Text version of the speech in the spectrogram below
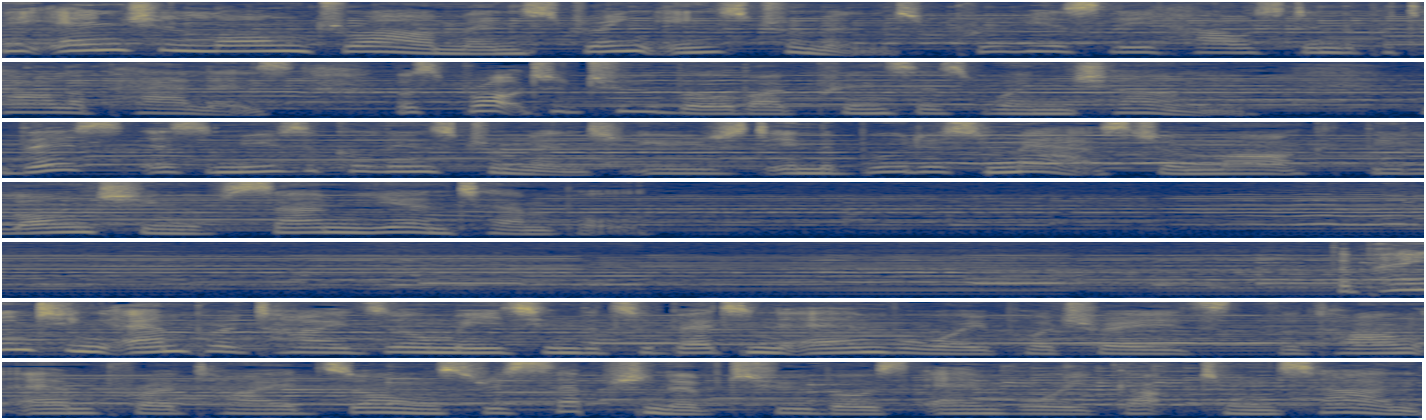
The ancient long drum and string instrument, previously housed in the Potala Palace, was brought to Tubo by Princess Wencheng. This is a musical instrument used in the Buddhist Mass to mark the launching of Samyen Temple. The painting Emperor Taizong meeting the Tibetan envoy portrays the Tang Emperor Taizong's reception of Tubo's envoy Gatung Tsan,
